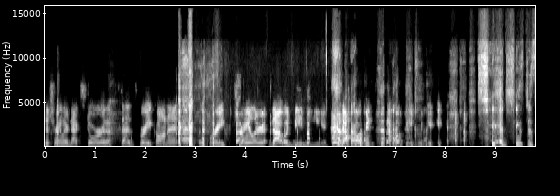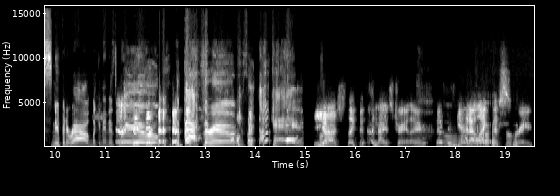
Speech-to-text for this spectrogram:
The trailer next door that says break on it, that's the break trailer. That would be me. That would so be me. She and she's just snooping around, looking in his room, the bathroom. She's like, okay. Yeah, she's like, this is a nice trailer. This Oh is good. I like this for break.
